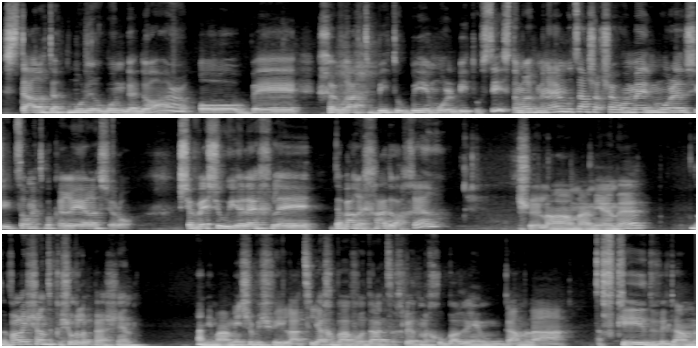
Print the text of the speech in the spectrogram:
בסטארט-אפ מול ארגון גדול, או בחברת B2B מול B2C, זאת אומרת מנהל מוצר שעכשיו עומד מול איזושהי צומת בקריירה שלו, שווה שהוא ילך לדבר אחד או אחר? שאלה מעניינת. דבר ראשון זה קשור ל passion. אני מאמין שבשביל להצליח בעבודה צריך להיות מחוברים גם לתפקיד וגם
